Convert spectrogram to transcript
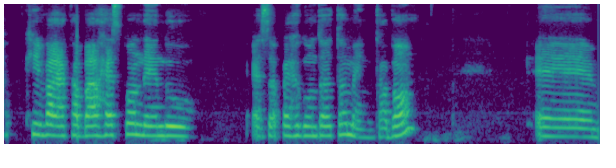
que vai acabar respondendo essa pergunta também, tá bom? É,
